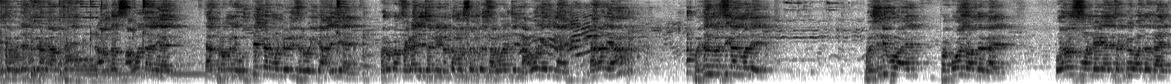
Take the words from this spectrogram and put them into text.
इथे भजन आमचे रामदास सावंत आले आहेत. त्याचप्रमाणे उत्तेकर मंडळी सर्व इथे आलेली आहे बरोबर सगळ्यांच्या चरणी नतमस्तक सर्वांची नावं घेत नाही कारण या भजन रसिकांमध्ये भजनी बुवा आहेत पकवाज वादक आहेत कोरस मंडळी आहेत चटवी वादक आहेत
